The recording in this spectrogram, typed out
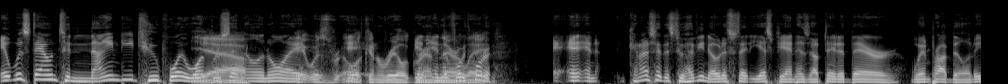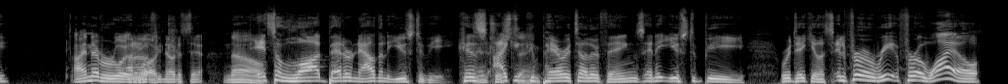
It was down to ninety two point one percent. Illinois. It was r- in- looking real grim in the there fourth late. quarter. And, and can I say this too? Have you noticed that ESPN has updated their win probability? I never really I don't know if you noticed it. No. It's a lot better now than it used to be because I can compare it to other things, and it used to be ridiculous. And for a re- for a while,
